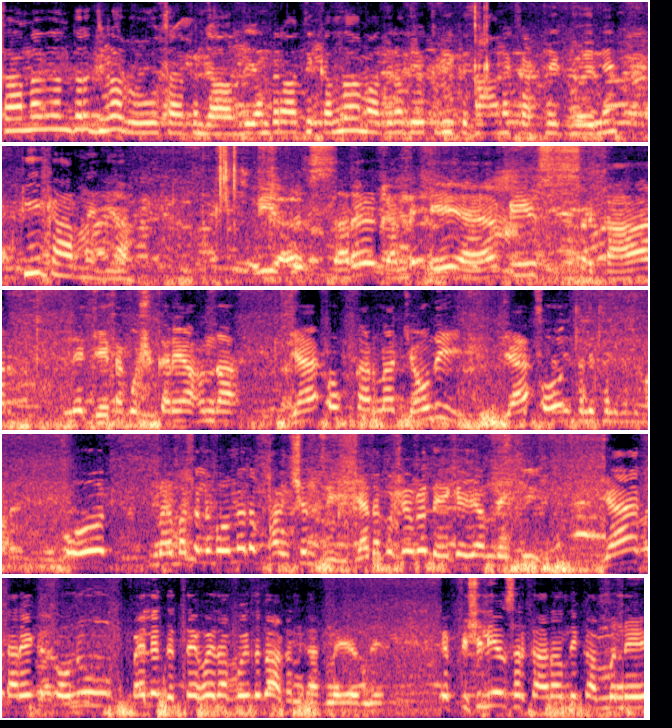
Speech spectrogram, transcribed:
ਕਿਸਾਨਾਂ ਦੇ ਅੰਦਰ ਜਿਹੜਾ ਰੋਸ ਹੈ ਪੰਜਾਬ ਦੇ ਅੰਦਰ ਅੱਜ ਕੱਲਾ ਮਾਜਰਾ ਦੇ ਵਿੱਚ ਵੀ ਕਿਸਾਨ ਇਕੱਠੇ ਹੋਏ ਨੇ। ਕੀ ਕਾਰਨ ਹੈ ਜਿਹੜਾ ਸਰ ਗੱਲ ਇਹ ਹੈ ਕਿ ਸਰਕਾਰ ਨੇ ਜੇ ਤਾਂ ਕੁਝ ਕਰਿਆ ਹੁੰਦਾ ਜਾਂ ਉਹ ਕਰਨਾ ਚਾਹੁੰਦੀ ਜਾਂ ਉਹ ਉਹ ਮੈਂ ਮਤਲਬ ਉਹਨਾਂ ਦਾ ਫੰਕਸ਼ਨ ਸੀ ਜਾਂ ਤਾਂ ਕੁਝ ਉਹ ਦੇ ਕੇ ਜਾਂਦੇ ਜਾਂ। ਕਰੇ ਕਿ ਉਹਨੂੰ ਪਹਿਲੇ ਦਿੱਤੇ ਹੋਏ ਦਾ ਕੋਈ ਉਦਘਾਟਨ ਕਰਨੇ ਜਾਂਦੇ। ਕਿ ਪਿਛਲੀਆਂ ਸਰਕਾਰਾਂ ਦੇ ਕੰਮ ਨੇ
